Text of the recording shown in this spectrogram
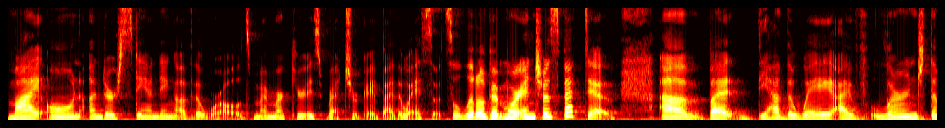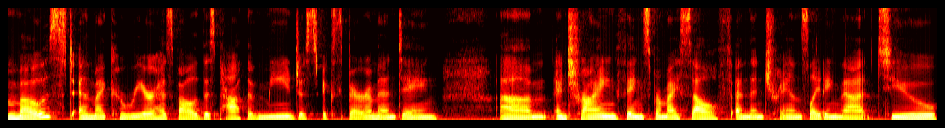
my own understanding of the world. My Mercury is retrograde, by the way, so it's a little bit more introspective. Um, but yeah, the way I've learned the most and my career has followed this path of me just experimenting um, and trying things for myself and then translating that to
